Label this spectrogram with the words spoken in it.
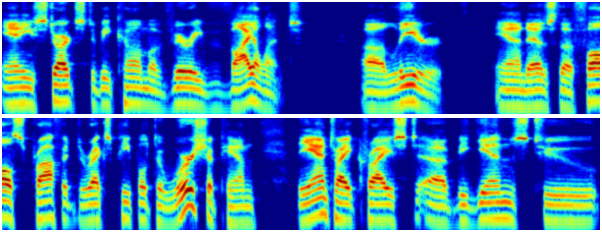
and he starts to become a very violent uh, leader. And as the false prophet directs people to worship him, the Antichrist uh, begins to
